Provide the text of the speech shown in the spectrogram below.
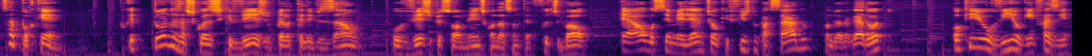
Sabe por quê? Porque todas as coisas que vejo pela televisão ou vejo pessoalmente quando o assunto é futebol é algo semelhante ao que fiz no passado, quando eu era garoto, ou que eu vi alguém fazer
